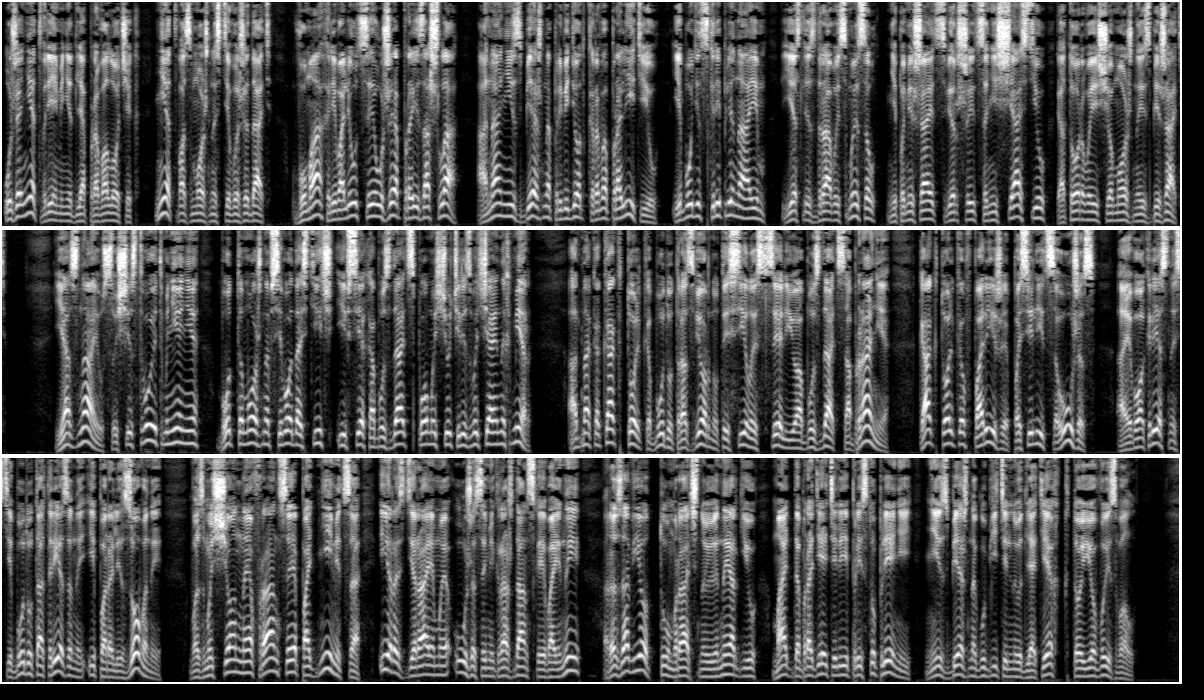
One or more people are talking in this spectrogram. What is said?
Уже нет времени для проволочек, нет возможности выжидать. В умах революция уже произошла, она неизбежно приведет к кровопролитию и будет скреплена им, если здравый смысл не помешает свершиться несчастью, которого еще можно избежать. Я знаю, существует мнение, будто можно всего достичь и всех обуздать с помощью чрезвычайных мер. Однако как только будут развернуты силы с целью обуздать собрание, как только в Париже поселится ужас, а его окрестности будут отрезаны и парализованы, возмущенная Франция поднимется и, раздираемая ужасами гражданской войны, разовьет ту мрачную энергию, мать добродетелей и преступлений, неизбежно губительную для тех, кто ее вызвал.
